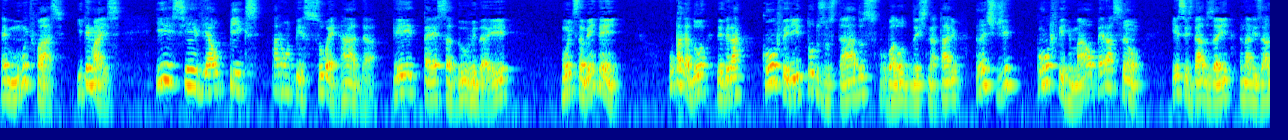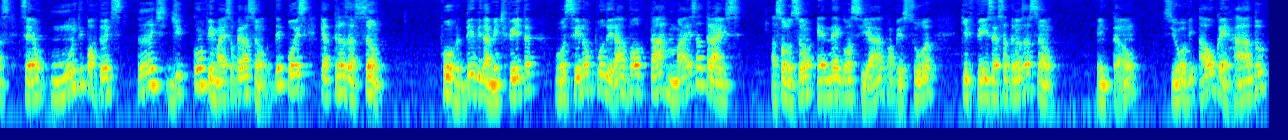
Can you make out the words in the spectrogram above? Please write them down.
É muito fácil. E tem mais. E se enviar o Pix para uma pessoa errada? Eita, essa dúvida aí. Muitos também têm. O pagador deverá conferir todos os dados, o valor do destinatário, antes de confirmar a operação. Esses dados aí analisados serão muito importantes antes de confirmar essa operação. Depois que a transação for devidamente feita, você não poderá voltar mais atrás. A solução é negociar com a pessoa que fez essa transação. Então, se houve algo errado,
